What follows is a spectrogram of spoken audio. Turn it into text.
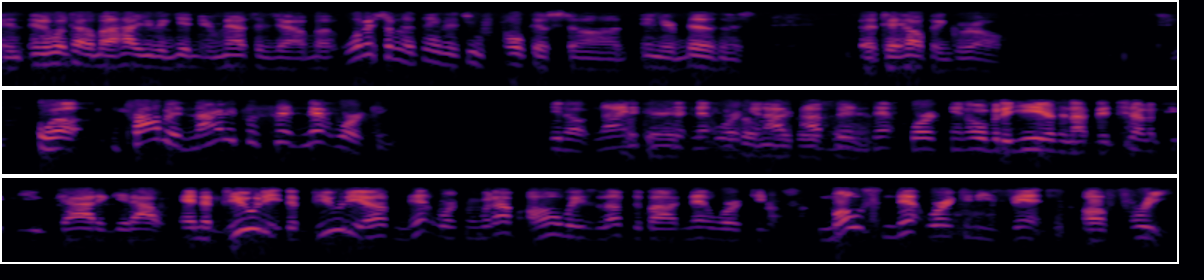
and, and we'll talk about how you've been getting your message out. But what are some of the things that you focused on in your business uh, to help it grow? Well, probably ninety percent networking. You know, ninety percent networking. I, I've been networking over the years, and I've been telling people you got to get out. And the beauty, the beauty of networking, what I've always loved about networking, most networking events are free.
